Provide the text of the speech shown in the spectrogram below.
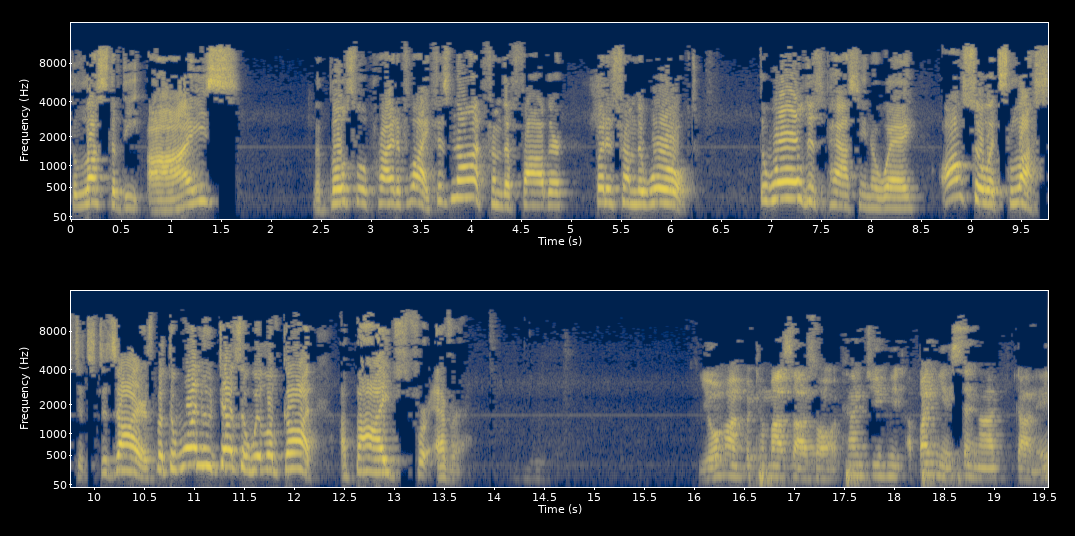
the lust of the eyes, the boastful pride of life, is not from the Father, but is from the world. The world is passing away, also its lust, its desires, but the one who does the will of God abides forever." ယောဟန်ပထမစာဆောင်အခန်းကြီး1အပိုင်းငယ်15ကနေ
